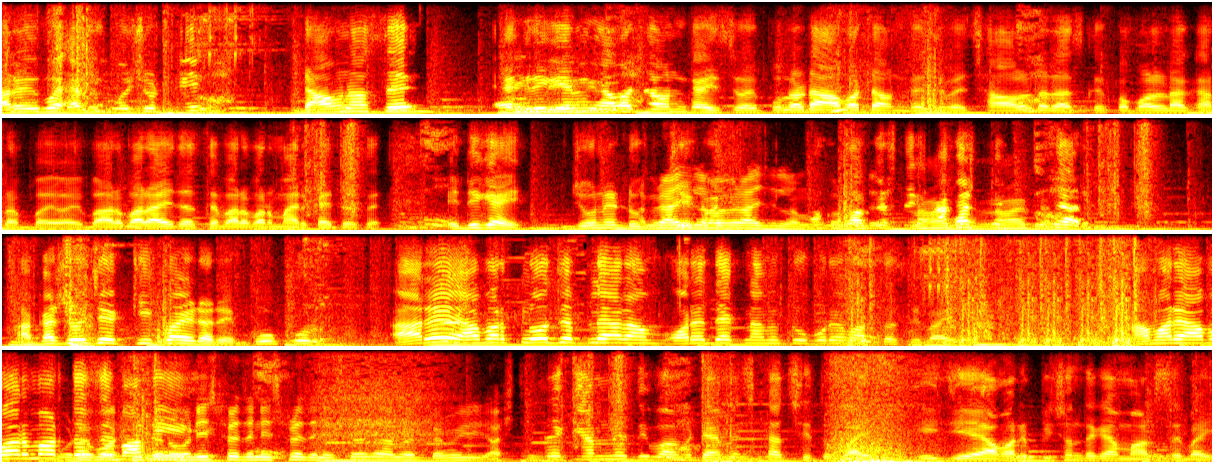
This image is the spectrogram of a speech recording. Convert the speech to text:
আর ওই একশো পঁয়ষট্টি ডাউন আছে। অ্যাংরি গেমিং আবার ডাউন খাইছে ওই পোলাটা আবার ডাউন খাইছে ভাই। ছাওয়ালটার আজকে কপালটা খারাপ ভাই। ভাই বারবার আইতাছে বারবার মার খাইতেছে। এদিকে জোনে ঢুক আমি রাজ আমি রাজ দিলাম। আকাশ হয়েছে কি কয় রে? কুকুর। আরে আমার ক্লোজে প্লেয়ার ওরে দেখ না আমি একটু উপরে মারতাছি ভাই। আমারে আবার মারতাছে বানি। ডিসপ্লে দেন ডিসপ্লে দেন ডিসপ্লে দেন আমি আমি আসতেছি। কেমনে দিব? আমি ড্যামেজ খাচ্ছি তো ভাই। এই যে আমার পিছন থেকে মারছে ভাই।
